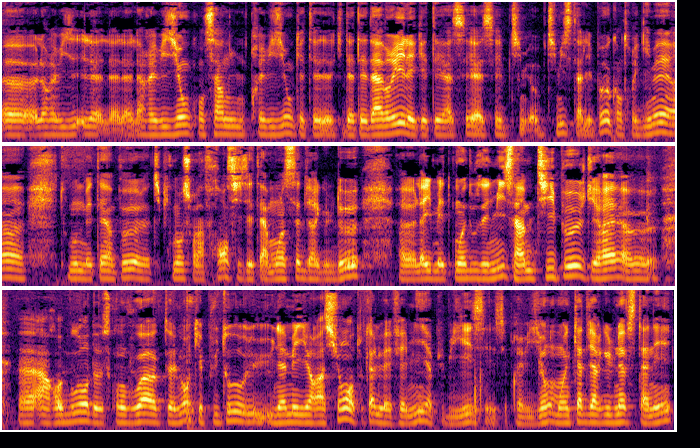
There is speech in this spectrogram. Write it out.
la, révision concerne une prévision qui, était, qui datait d'avril et qui était assez, assez optimiste à l'époque, entre guillemets. Hein. Tout le monde mettait un peu, typiquement sur la France, ils étaient à moins 7,2. là, ils mettent moins 12,5. C'est un petit peu, je dirais, à rebours de ce qu'on voit actuellement, qui est plutôt une amélioration en tout cas, le FMI a publié ses, prévisions, moins 4,9% cette année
